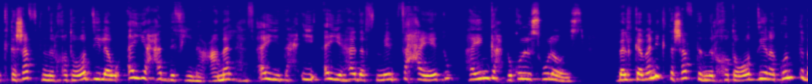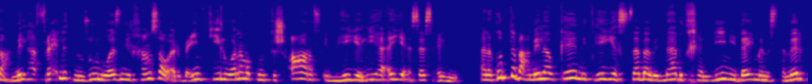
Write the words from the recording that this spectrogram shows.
اكتشفت إن الخطوات دي لو أي حد فينا عملها في أي تحقيق أي هدف من في حياته هينجح بكل سهولة ويسر. بل كمان اكتشفت إن الخطوات دي أنا كنت بعملها في رحلة نزول وزني ال 45 كيلو وأنا ما كنتش أعرف إن هي ليها أي أساس علمي. أنا كنت بعملها وكانت هي السبب إنها بتخليني دايما أستمر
